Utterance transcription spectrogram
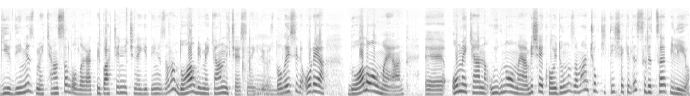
girdiğimiz mekansal olarak bir bahçenin içine girdiğimiz zaman doğal bir mekanın içerisine giriyoruz. Dolayısıyla oraya doğal olmayan, e, o mekana uygun olmayan bir şey koyduğumuz zaman çok ciddi şekilde sırıtabiliyor.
